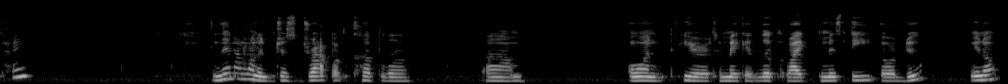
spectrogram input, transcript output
Okay. And then I want to just drop a couple of um, on here to make it look like Misty or Dupe, you know.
